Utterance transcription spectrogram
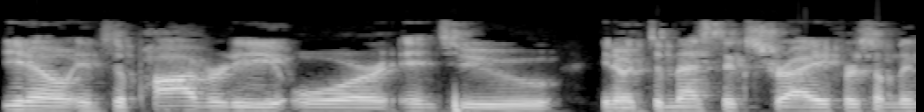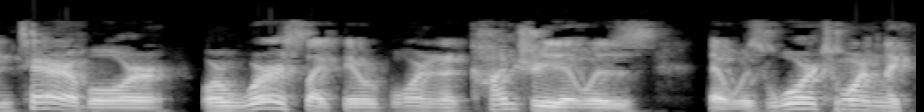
you know, into poverty or into, you know, domestic strife or something terrible or, or worse, like they were born in a country that was, that was war torn. Like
